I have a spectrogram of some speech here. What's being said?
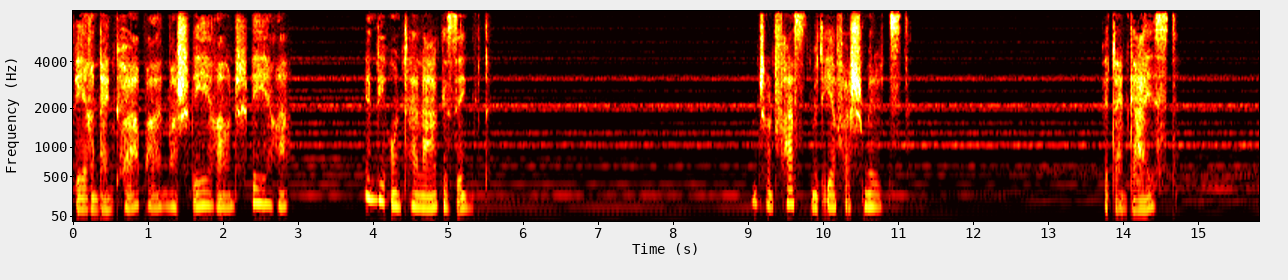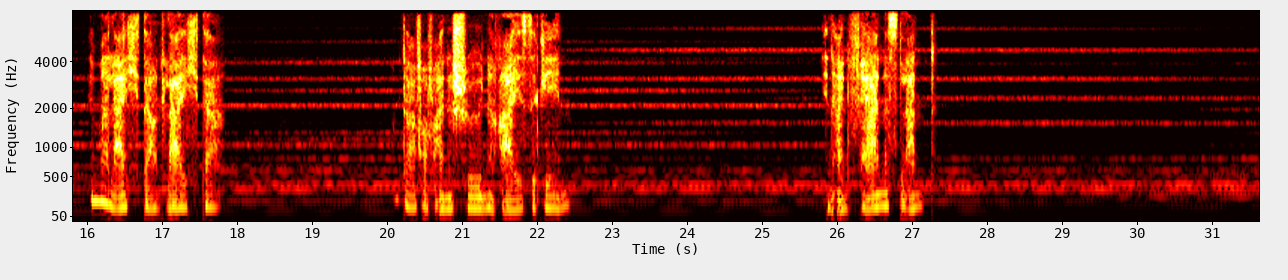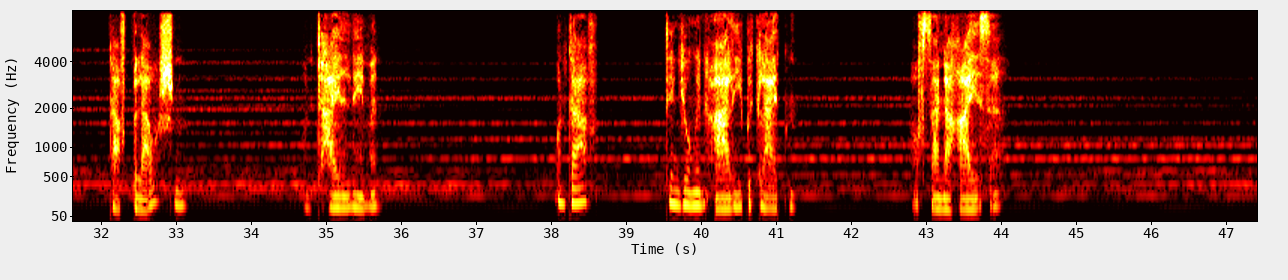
Während dein Körper immer schwerer und schwerer in die Unterlage sinkt. Und schon fast mit ihr verschmilzt, wird dein Geist immer leichter und leichter und darf auf eine schöne Reise gehen. In ein fernes Land darf belauschen und teilnehmen und darf den jungen Ali begleiten auf seiner Reise,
